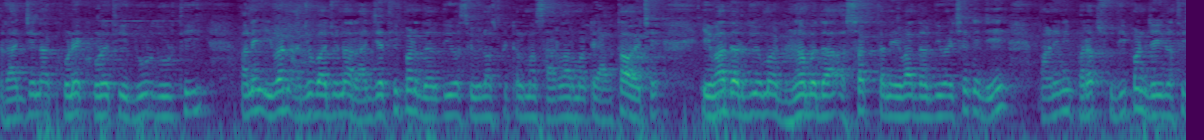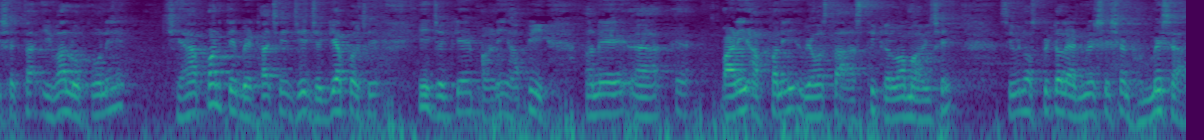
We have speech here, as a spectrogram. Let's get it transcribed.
રાજ્યના ખૂણે ખૂણેથી દૂર દૂરથી અને ઇવન આજુબાજુના રાજ્યથી પણ દર્દીઓ સિવિલ હોસ્પિટલમાં સારવાર માટે આવતા હોય છે. એવા દર્દીઓમાં ઘણા બધા અશક્ત અને એવા દર્દીઓ હોય છે કે જે પાણીની પરબ સુધી પણ જઈ નથી શકતા. એવા લોકોને જ્યાં પણ તે બેઠા છે, જે જગ્યા પર છે, એ જગ્યાએ પાણી આપી અને પાણી આપવાની વ્યવસ્થા આજથી કરવામાં આવી છે. સિવિલ હોસ્પિટલ એડમિનિસ્ટ્રેશન હંમેશા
